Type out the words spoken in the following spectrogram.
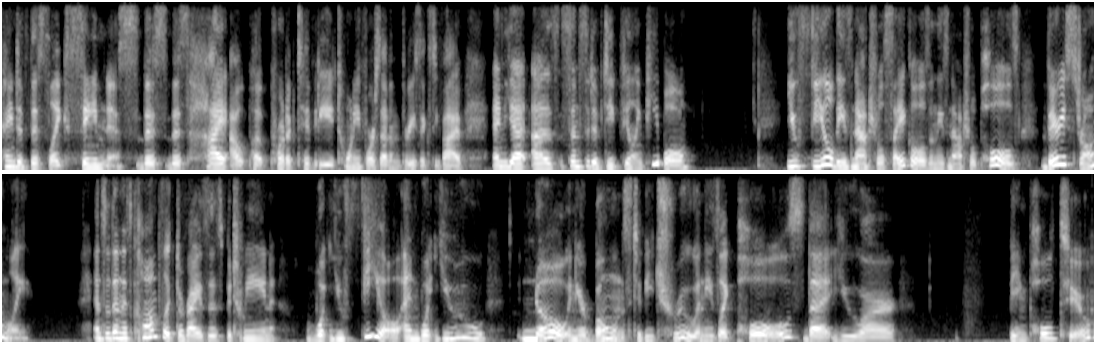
kind of this like sameness, this this high output productivity 24/7 365. And yet as sensitive deep feeling people, you feel these natural cycles and these natural pulls very strongly. And so then this conflict arises between what you feel and what you know in your bones to be true and these like pulls that you are being pulled to.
